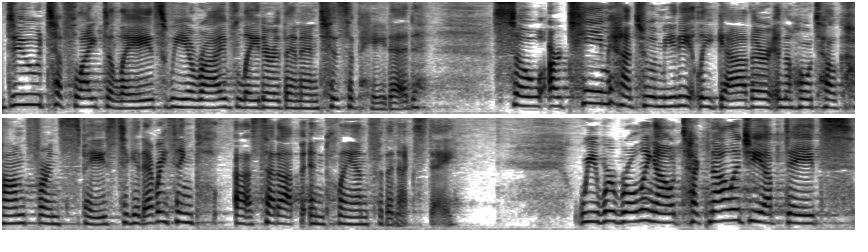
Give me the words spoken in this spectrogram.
Due to flight delays, we arrived later than anticipated. So our team had to immediately gather in the hotel conference space to get everything uh, set up and planned for the next day. We were rolling out technology updates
